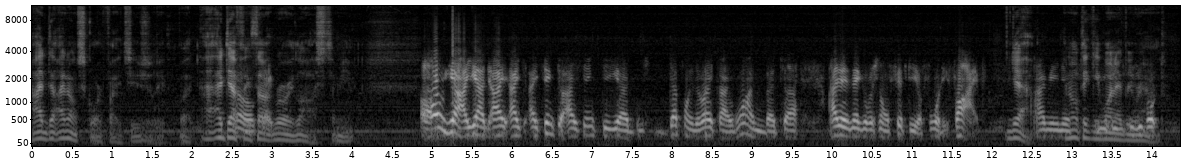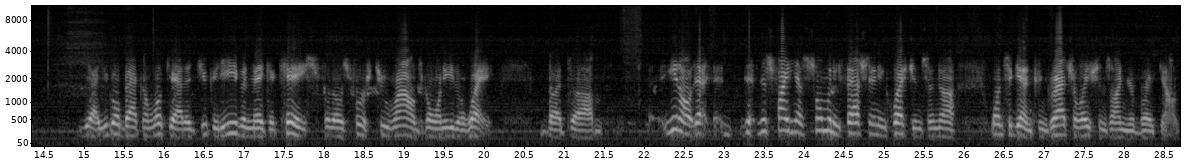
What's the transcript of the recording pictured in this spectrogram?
I, d- I don't score fights usually, but I definitely oh, okay. thought Rory lost. I mean. Oh yeah, yeah. I, I, I think the, I think the uh, definitely the right guy won, but uh, I didn't think it was no fifty or forty five. Yeah. I mean, I don't think he won every round. Yeah, you go back and look at it, you could even make a case for those first two rounds going either way. But um, you know, this fight has so many fascinating questions, and uh, once again, congratulations on your breakdown.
